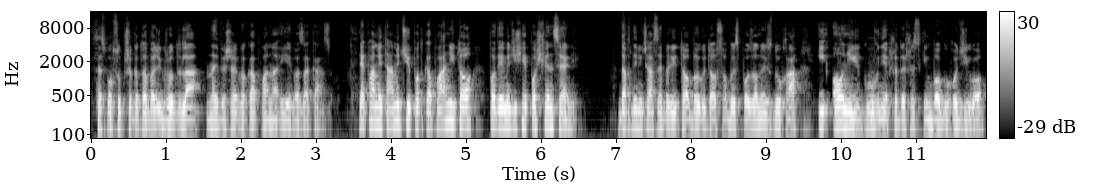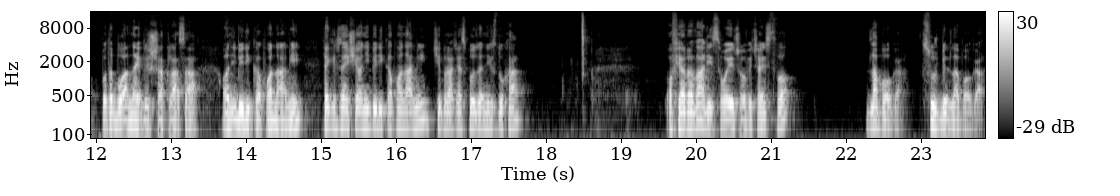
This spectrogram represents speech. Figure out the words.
w ten sposób przygotować grunt dla najwyższego kapłana i jego zakazu. Jak pamiętamy, ci podkapłani to powiemy dzisiaj poświęceni. Dawnymi czasy byli to, były to osoby spodzone z ducha i o nich głównie przede wszystkim Bogu chodziło, bo to była najwyższa klasa. Oni byli kapłanami. W jakim sensie oni byli kapłanami, ci bracia spodzeni z ducha? Ofiarowali swoje człowieczeństwo dla Boga, w służbie dla Boga.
